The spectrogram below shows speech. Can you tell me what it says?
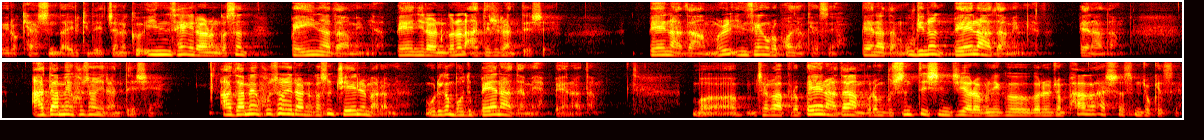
이렇게 하신다. 이렇게 됐잖아요. 그 인생이라는 것은 베인아담입니다. 벤이라는 것은 아들이란 뜻이에요. 벤아담을 인생으로 번역했어요. 벤아담. 우리는 벤아담입니다. 벤아담. 아담의 후손이란 뜻이에요. 아담의 후손이라는 것은 죄인을 말합니다. 우리가 모두 벤아담이에요. 벤아담. 뭐 제가 앞으로 벤아담 그럼 무슨 뜻인지 여러분이 그거를 좀 파악을 하셨으면 좋겠어요.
